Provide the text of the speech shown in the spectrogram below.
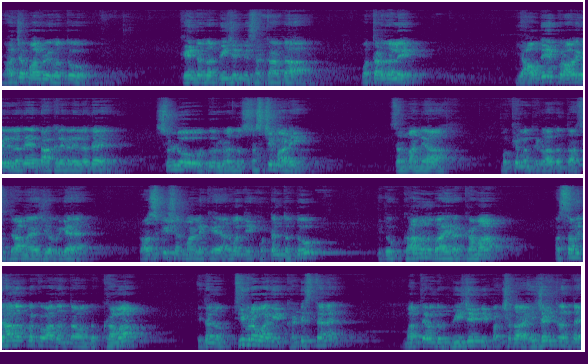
ರಾಜ್ಯಪಾಲರು ಇವತ್ತು ಕೇಂದ್ರದ ಬಿಜೆಪಿ ಸರ್ಕಾರದ ಒತ್ತಡದಲ್ಲಿ ಯಾವುದೇ ಪುರಾವೆಗಳಿಲ್ಲದೆ ದಾಖಲೆಗಳಿಲ್ಲದೆ ಸುಳ್ಳು ದೂರುಗಳನ್ನು ಸೃಷ್ಟಿ ಮಾಡಿ ಸನ್ಮಾನ್ಯ ಮುಖ್ಯಮಂತ್ರಿಗಳಾದಂಥ ಸಿದ್ದರಾಮಯ್ಯಜಿ ಅವರಿಗೆ ಪ್ರಾಸಿಕ್ಯೂಷನ್ ಮಾಡಲಿಕ್ಕೆ ಅನುಮತಿ ಕೊಟ್ಟಂಥದ್ದು ಇದು ಕಾನೂನು ಬಾಹಿರ ಕ್ರಮ, ಅಸಂವಿಧಾನಾತ್ಮಕವಾದಂಥ ಒಂದು ಕ್ರಮ. ಇದನ್ನು ತೀವ್ರವಾಗಿ ಖಂಡಿಸ್ತೇನೆ. ಮತ್ತೆ ಒಂದು ಬಿಜೆಪಿ ಪಕ್ಷದ ಏಜೆಂಟ್ರಂತೆ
